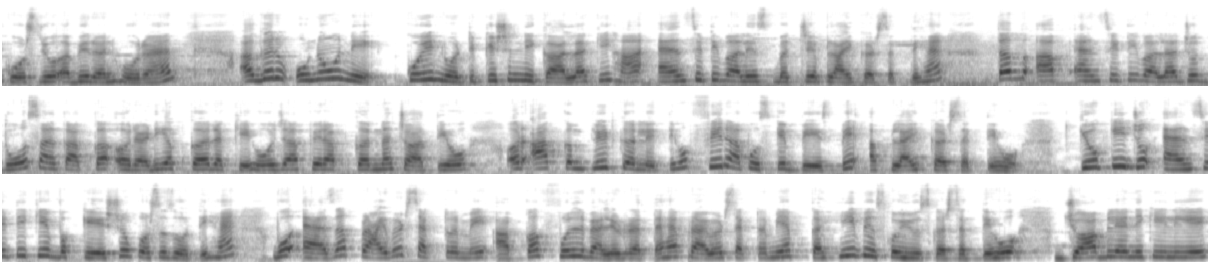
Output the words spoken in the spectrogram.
कोर्स जो अभी रन हो रहा है, अगर उन्होंने कोई नोटिफिकेशन निकाला कि हाँ एन वाले इस बच्चे अप्लाई कर सकते हैं, तब आप एनसीटी वाला जो दो साल का आपका ऑलरेडी आप कर रखे हो, या फिर आप करना चाहते हो और आप कंप्लीट कर लेते हो, फिर आप उसके बेस पे अप्लाई कर सकते हो। क्योंकि जो एनसीटी के वोकेशनल कोर्सेज होते हैं, वो एज अ प्राइवेट सेक्टर में आपका फुल वैलिड रहता है। प्राइवेट सेक्टर में आप कहीं भी उसको यूज़ कर सकते हो। जॉब लेने के लिए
